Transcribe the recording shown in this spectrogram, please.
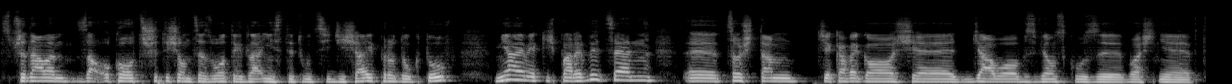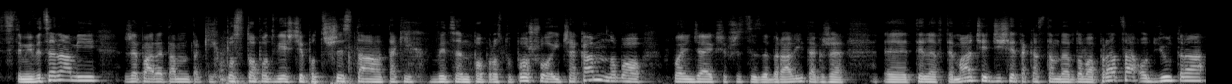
Sprzedałem za około 3000 zł dla instytucji dzisiaj produktów. Miałem jakieś parę wycen, e, coś tam ciekawego się działo w związku z właśnie z tymi wycenami, że parę tam takich po 100, po 200, po 300 takich wycen po prostu poszło i czekam, no bo w poniedziałek się wszyscy zebrali, także e, tyle w temacie. Dzisiaj taka standardowa praca, od jutra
